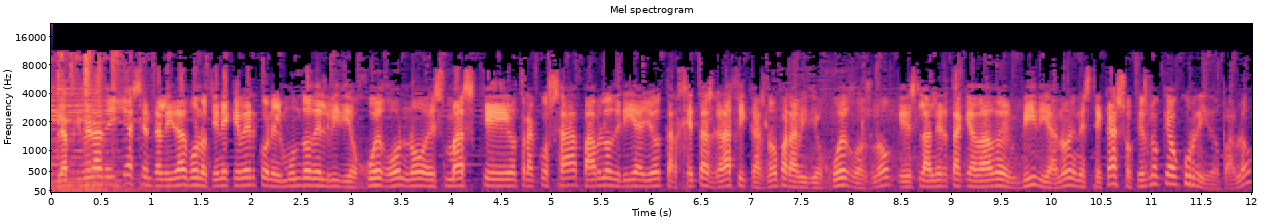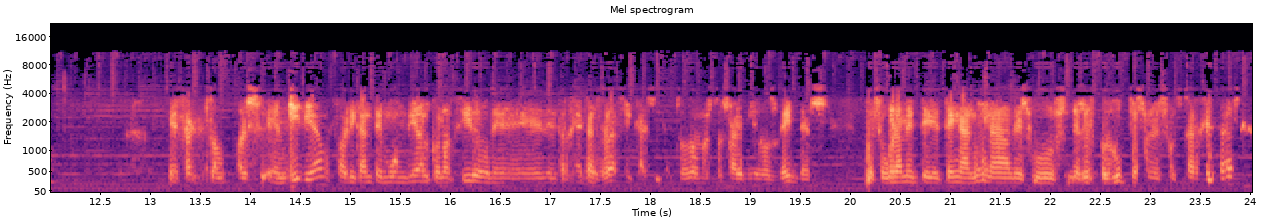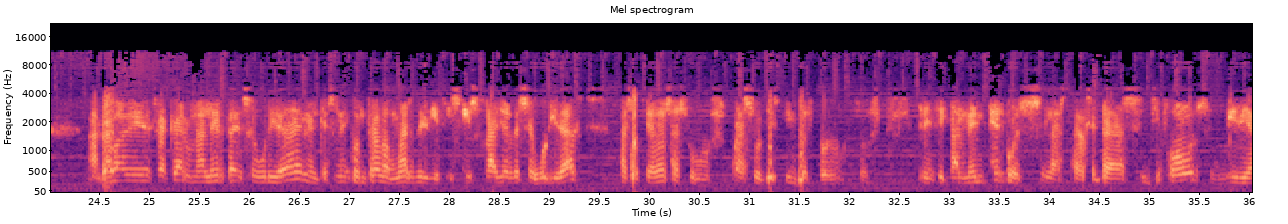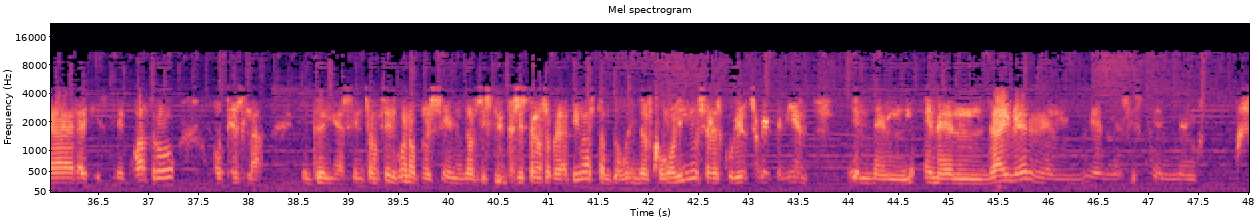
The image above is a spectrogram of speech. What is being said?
La primera de ellas, en realidad, bueno, tiene que ver con el mundo del videojuego, ¿no? Es más que otra cosa, Pablo, diría yo, tarjetas gráficas, ¿no? Para videojuegos, ¿no? Que es la alerta que ha dado Nvidia, ¿no? En este caso. ¿Qué es lo que ha ocurrido, Pablo? Exacto, pues Nvidia, fabricante mundial conocido de, tarjetas gráficas y de todos nuestros amigos gamers, pues seguramente tengan una de sus, de sus productos en sus tarjetas, acaba de sacar una alerta de seguridad en el que se han encontrado más de 16 fallos de seguridad asociados a sus, a sus distintos productos. Principalmente pues las tarjetas GeForce, Nvidia RX 4 o Tesla, entre ellas. Entonces, bueno, pues en los distintos sistemas operativos, tanto Windows como Linux, se ha descubierto que tenían en el, en el driver, en el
